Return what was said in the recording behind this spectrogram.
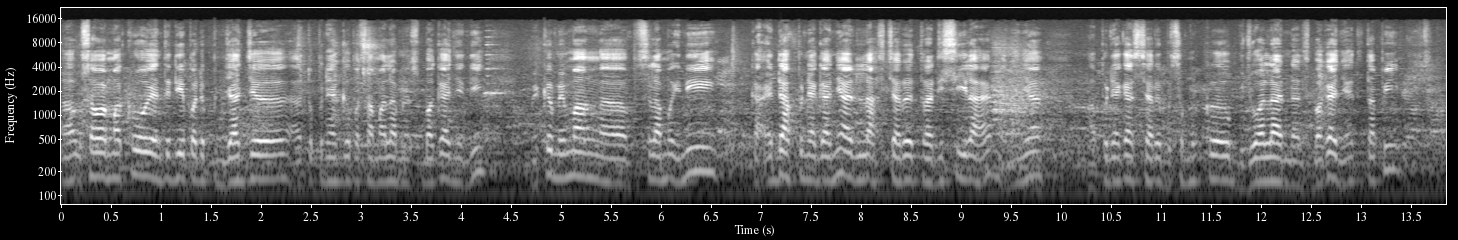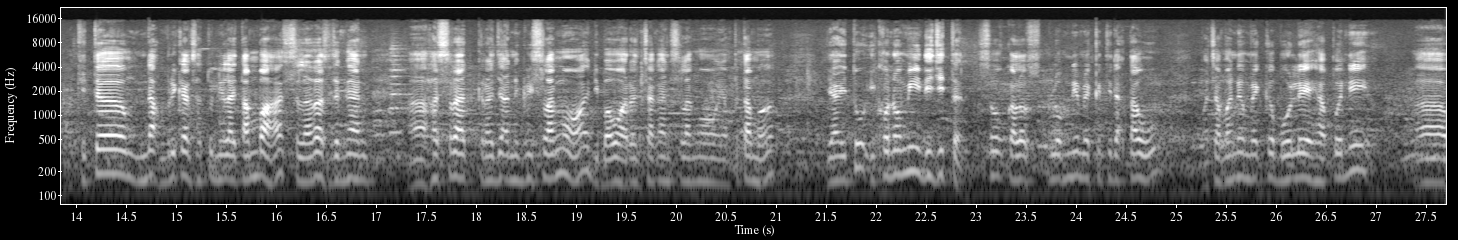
uh, usahawan makro yang terdiri pada penjaja atau peniaga pasar malam dan sebagainya ini mereka memang uh, selama ini kaedah perniagaannya adalah secara tradisi lah eh. maknanya uh, perniagaan secara bersemuka, berjualan dan sebagainya tetapi kita nak berikan satu nilai tambah eh, selaras dengan uh, hasrat kerajaan negeri Selangor eh, di bawah rancangan Selangor yang pertama iaitu ekonomi digital. So kalau sebelum ni mereka tidak tahu macam mana mereka boleh apa ni uh,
